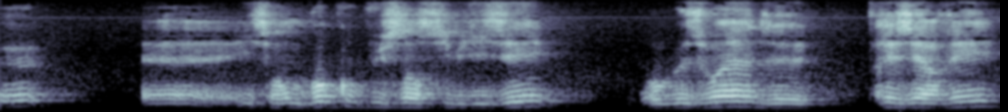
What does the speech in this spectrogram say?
Eux, ils sont beaucoup plus sensibilisés aux besoins de préserver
